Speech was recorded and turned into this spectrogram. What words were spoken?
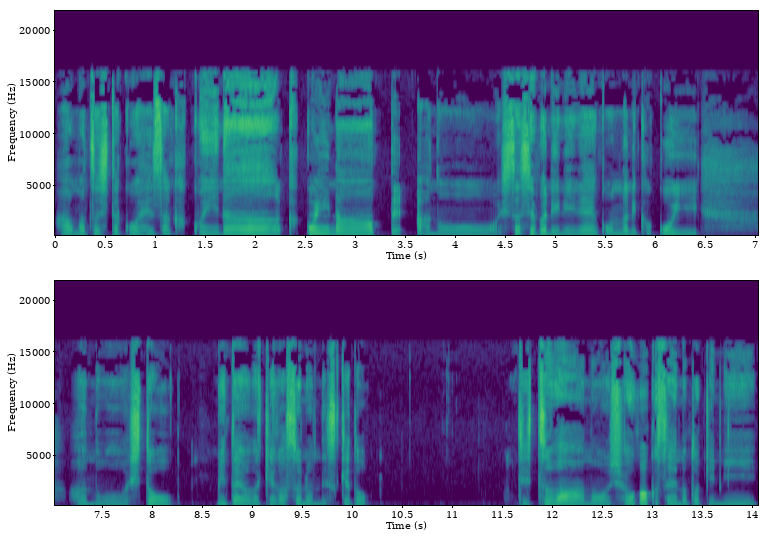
あ、松下洸平さんかっこいいなかっこいいなって、あのー、久しぶりにね、こんなにかっこいい、あのー、人を見たような気がするんですけど、実はあの、小学生の時に、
